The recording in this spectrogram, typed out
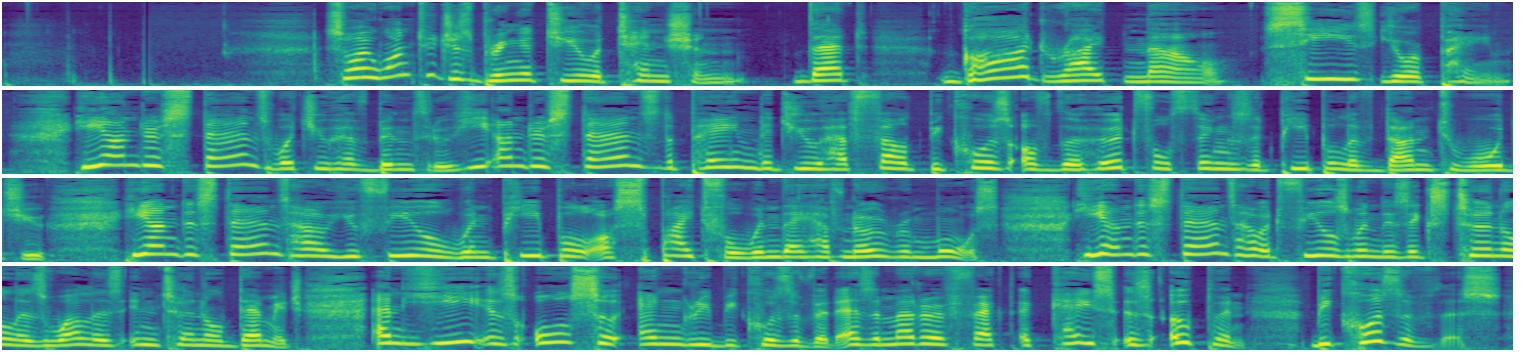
So I want to just bring it to your attention that God right now sees your pain. He understands what you have been through. He understands the pain that you have felt because of the hurtful things that people have done towards you. He understands how you feel when people are spiteful, when they have no remorse. He understands how it feels when there's external as well as internal damage. And he is also angry because of it. As a matter of fact, a case is open because of this.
